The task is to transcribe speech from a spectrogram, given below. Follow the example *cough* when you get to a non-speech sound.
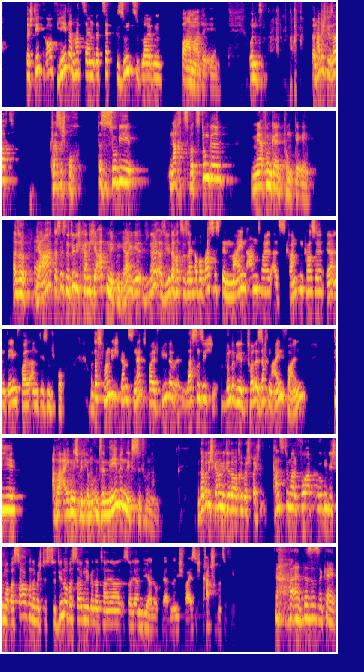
da steht drauf, jeder hat sein Rezept, gesund zu bleiben, barmer.de. Und dann habe ich gesagt, klasse Spruch. Das ist so wie nachts wird's dunkel, mehr vom Geld.de. Also ja, das ist natürlich, kann ich ja abnicken, ja. Je, ne, also jeder hat so sein, aber was ist denn mein Anteil als Krankenkasse, ja, in dem Fall an diesem Spruch? Und das fand ich ganz nett, weil viele lassen sich wunder wie tolle Sachen einfallen, die aber eigentlich mit ihrem Unternehmen nichts zu tun haben. Und da würde ich gerne mit dir darüber sprechen. Kannst du mal vorab irgendwie schon mal was sagen oder möchtest du dir noch was sagen, liebe Natalia? Es soll ja ein Dialog werden und ich weiß, ich quatsche mal zu viel. *laughs* Das ist okay.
